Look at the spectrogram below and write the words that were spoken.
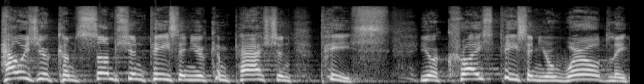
How is your consumption piece and your compassion piece? Your Christ piece and your worldly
